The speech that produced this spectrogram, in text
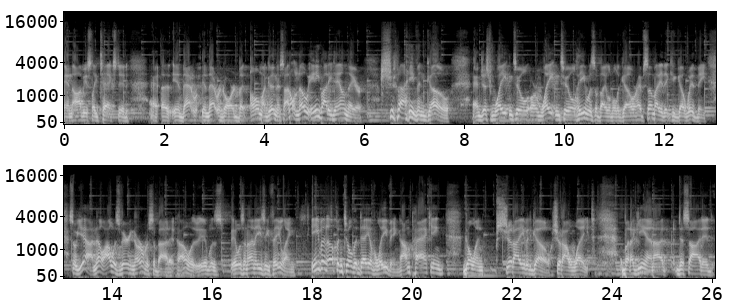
and obviously texted uh, in that in that regard, but oh my goodness, I don't know anybody down there. Should I even go and just wait until or wait until he was available to go or have somebody that could go with me? So yeah, no, I was very nervous about it. I was, it was it was an uneasy feeling. Even up until the day of leaving, I'm packing going, should I even go? Should I wait? But again, I decided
